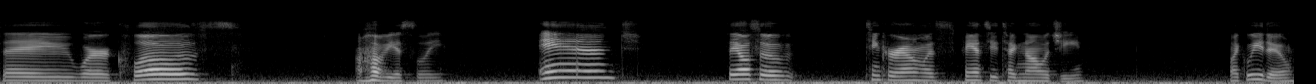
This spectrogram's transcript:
They wear clothes, obviously, and they also tinker around with fancy technology, like we do.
